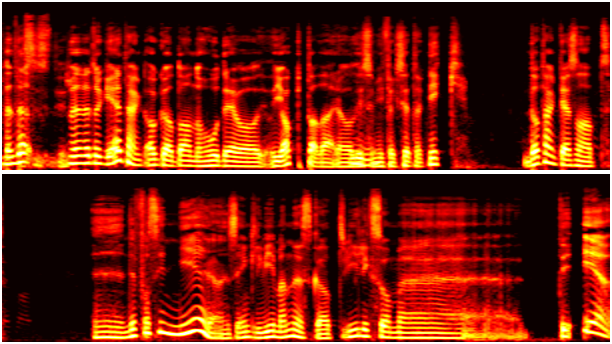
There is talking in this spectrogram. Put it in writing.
Men, det, Fantastisk men vet dere, jeg tenkte akkurat da når hun drev og jakta der, og liksom vi fikk se teknikk Da tenkte jeg sånn at eh, Det er fascinerende, egentlig, vi mennesker, at vi liksom eh, Det er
